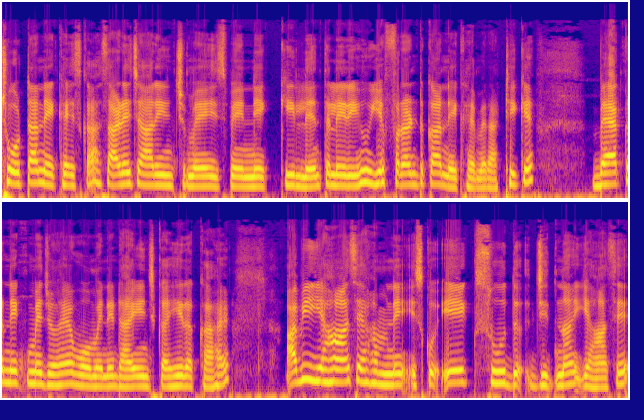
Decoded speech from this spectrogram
छोटा नेक है इसका, साढ़े चार इंच में इसमें नेक की लेंथ ले रही हूँ। ये फ्रंट का नेक है मेरा, ठीक है? बैक नेक में जो है वो मैंने ढाई इंच का ही रखा है। अभी यहाँ से हमने इसको एक सूद जितना यहाँ से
